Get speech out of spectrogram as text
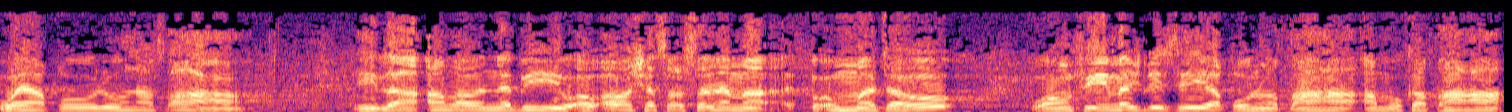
ويقولون طاعة. إذا أمر النبي أو أرشد صلى الله عليه وسلم أمته وهم في مجلسه يقولون طاعة أمرك طاعة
